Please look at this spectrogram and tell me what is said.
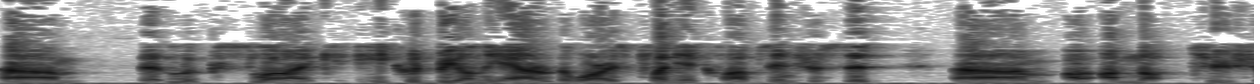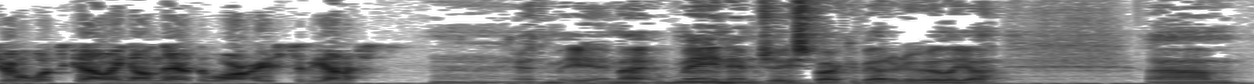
Um, it looks like he could be on the out of the Warriors. Plenty of clubs interested. Um, I, I'm not too sure what's going on there at the Warriors, to be honest. Mm, yeah, mate, me and MG spoke about it earlier. Um,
